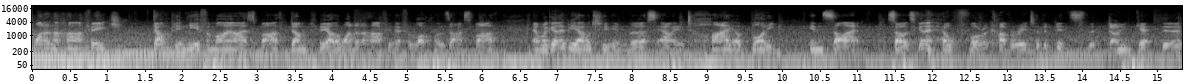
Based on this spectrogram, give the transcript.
one and a half each, dump in here for my ice bath, dump the other one and a half in there for Lachlan's ice bath and we're going to be able to immerse our entire body inside. So it's going to help for recovery to the bits that don't get the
